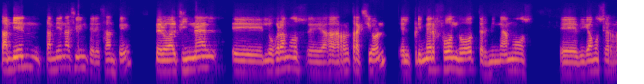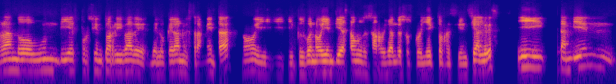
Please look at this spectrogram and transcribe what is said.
también, también ha sido interesante, pero al final eh, logramos agarrar tracción. El primer fondo terminamos eh, digamos, cerrando un 10% arriba de, de, lo que era nuestra meta, ¿no? Y, y, pues bueno, hoy en día estamos desarrollando esos proyectos residenciales y también,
